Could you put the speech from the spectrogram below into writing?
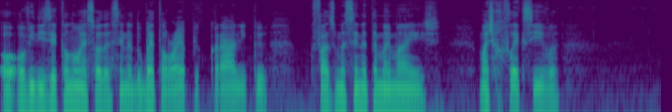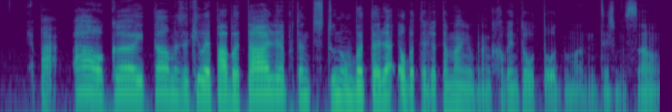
ouvi dizer que ele não é só da cena do battle rap e o caralho, e que, que faz uma cena também mais, mais reflexiva. Epá, ah, ok e tal, mas aquilo é para a batalha, portanto, se tu não batalhar. Ele batalhou também, o branco rebentou o todo, mano. Não tens noção,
